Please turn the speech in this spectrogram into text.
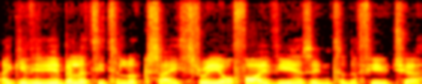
I give you the ability to look, say, three or five years into the future.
